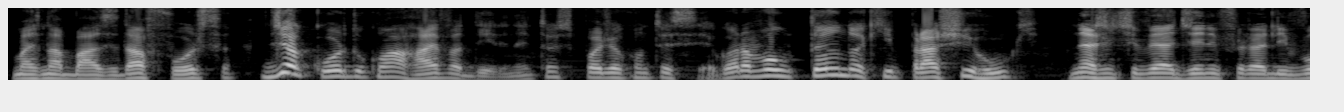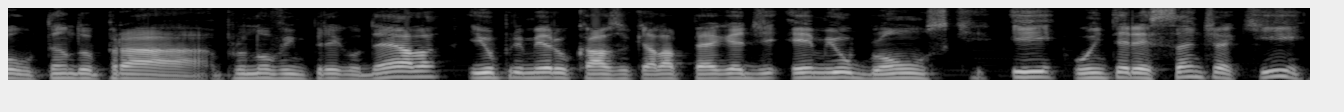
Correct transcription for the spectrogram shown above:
mas na base da força, de acordo com a raiva dele, né? Então isso pode acontecer. Agora voltando aqui para She-Hulk, né? A gente vê a Jennifer ali voltando para o novo emprego dela e o primeiro caso que ela pega é de Emil Blonsky. E o interessante aqui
